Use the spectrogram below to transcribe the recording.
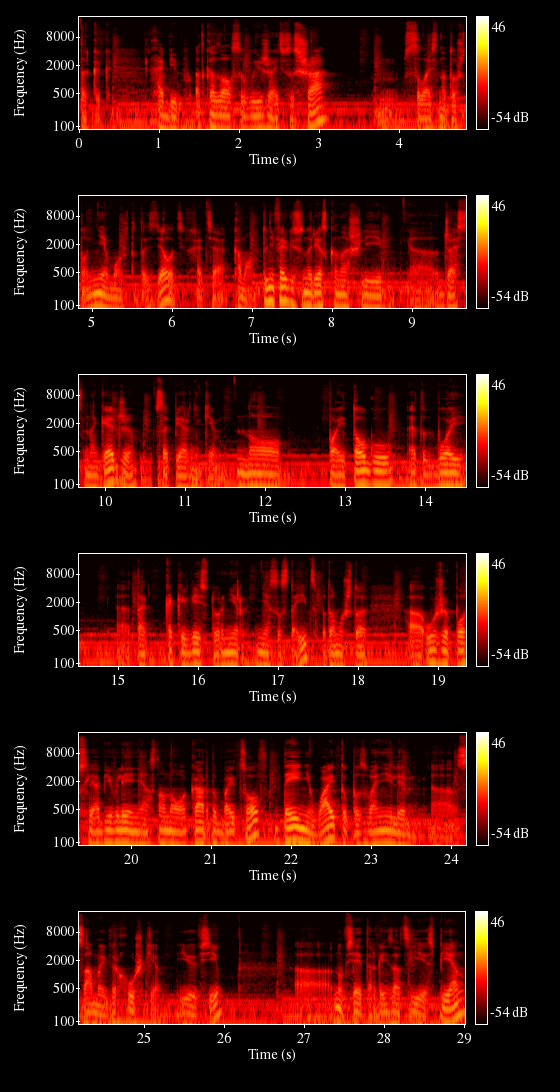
так как Хабиб отказался выезжать в США, ссылаясь на то, что он не может это сделать, хотя, come on. Тони Фергюсону резко нашли э, Джастина Геджи в сопернике, но по итогу этот бой, э, так как и весь турнир, не состоится, потому что э, уже после объявления основного карда бойцов Дэйне Уайту позвонили э, самой верхушке UFC, э, ну, всей этой организации ESPN,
